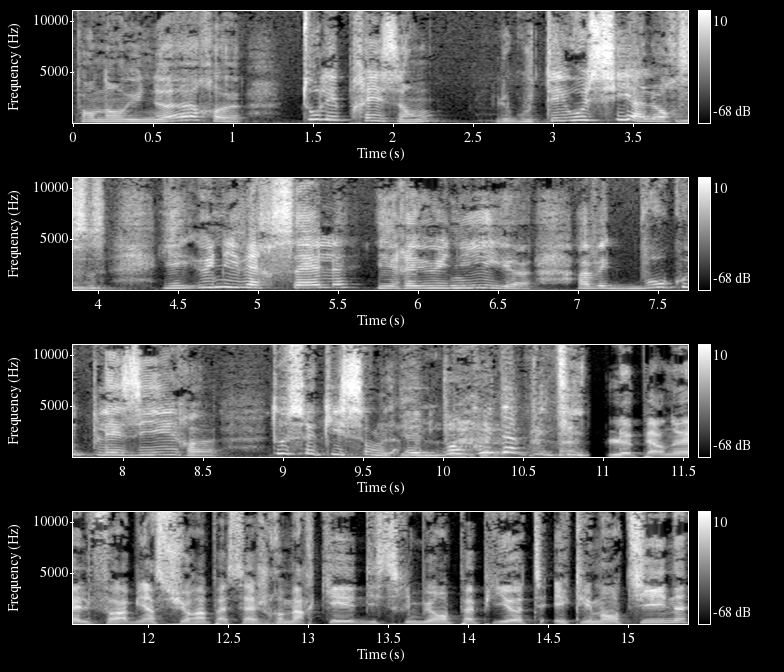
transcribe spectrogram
pendant une heure euh, tous les présents. Le goûter aussi, alors Mm. il est universel, il réunit euh, avec beaucoup de plaisir euh, tous ceux qui sont là et beaucoup d'appétit. Le Père Noël fera bien sûr un passage remarqué, distribuant papillotes et clémentines.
